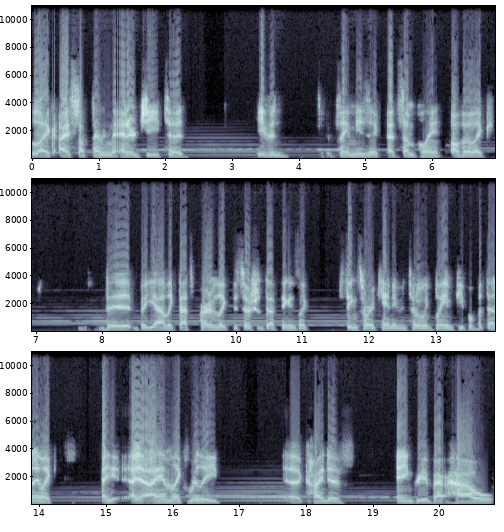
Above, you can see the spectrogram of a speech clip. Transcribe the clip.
like I stopped having the energy to even play music at some point. Although like the but yeah, like that's part of like the social death thing is like things where I can't even totally blame people. But then I like I I, I am like really uh, kind of angry about how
